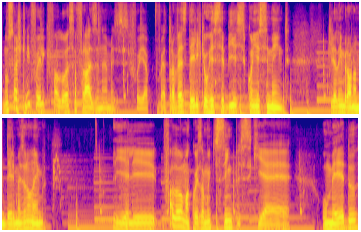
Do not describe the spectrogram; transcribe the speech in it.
Não sei, acho que nem foi ele que falou essa frase, né? Mas foi, a, foi através dele que eu recebi esse conhecimento. Queria lembrar o nome dele, mas eu não lembro. E ele falou uma coisa muito simples, que é o medo.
